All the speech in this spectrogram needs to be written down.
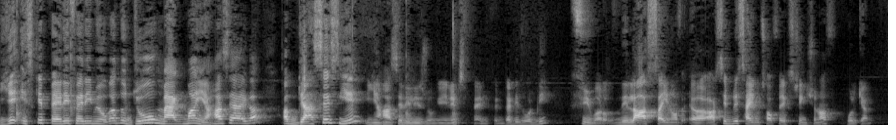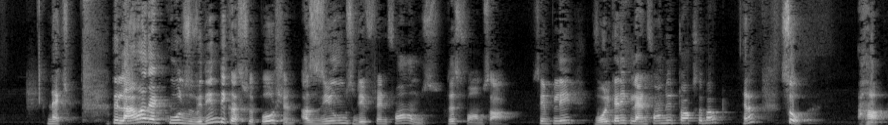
ये इसके पेरीफेरी में होगा तो जो मैग्मा यहाँ से आएगा, अब गैसेस ये यहाँ से रिलीज़ होंगे in its periphery that is what the fumarole. The last sign of uh, are simply signs of extinction of volcano. Next, the lava that cools within the crustal portion assumes different forms. These forms are simply volcanic landforms it talks about. You know? So, huh,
